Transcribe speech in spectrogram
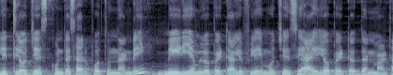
లిట్ క్లోజ్ చేసుకుంటే సరిపోతుందండి. మీడియంలో పెట్టాలి ఫ్లేమ్ వచ్చేసి హైలో పెట్టొద్దు అనమాట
